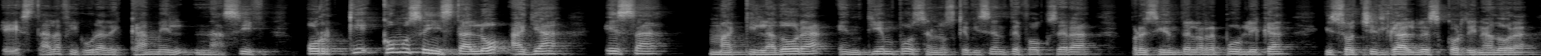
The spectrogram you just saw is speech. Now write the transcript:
está la figura de Kamel Nasif. ¿Por qué? ¿Cómo se instaló allá esa maquiladora en tiempos en los que Vicente Fox era presidente de la República y Xochitl Galvez, coordinadora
